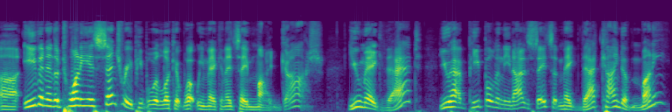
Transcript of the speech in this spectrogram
Uh, even in the 20th century, people would look at what we make and they'd say, My gosh, you make that? You have people in the United States that make that kind of money?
